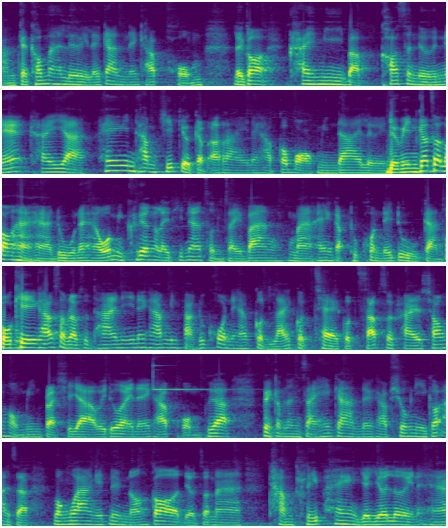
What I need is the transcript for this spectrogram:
ามกันเข้ามาเลยแล้วกันนะครับผมแล้วก็ใครมีแบบข้อเสนอแนะใครอยากให้มินทำคลิปเกี่ยวกับอะไรนะครับ ก็บอกมินได้เลย เดี๋ยวมินก็จะลองหาหาดูนะฮะว่ามีเครื่องอะไรที่น่าสนใจบ้างมาให้กับทุกคนได้ดูกันโอเคครับสำหรับสุดท้ายนี้นะครับมินฝากทุกคนนะครับกดไลค์กดแชร์กด Subscribe ช่องของมินปรัชญาไว้ด้วยนะครับผมเพื่อเป็นกำลังใจให้กันนะครับช่วงนี้ก็อาจจะว่างๆนิดนึงเนาะก็เดี๋ยวจะมาทำคลิปให้เยอะๆเลยนะฮะ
